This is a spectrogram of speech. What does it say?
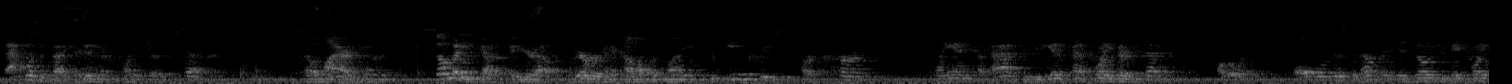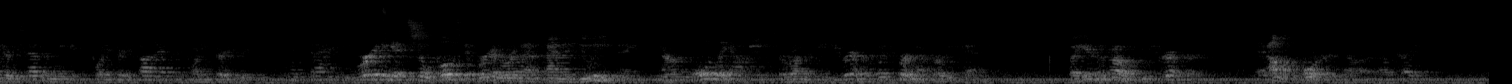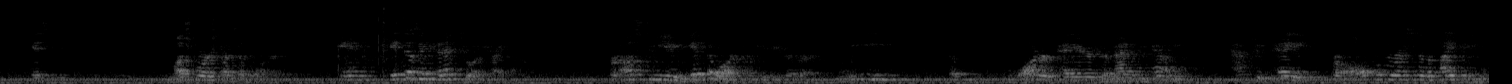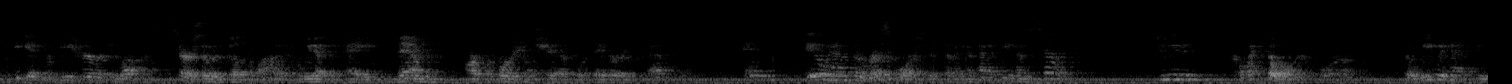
that wasn't factored into twenty thirty-seven. So my argument is, somebody's gotta figure out where we're gonna come up with money to increase our current planned capacity to get us past twenty thirty-seven. Otherwise, all of this development is going to take twenty thirty-seven, make it twenty thirty-five and twenty thirty-three. That's right. We're gonna get so close that we're gonna run out of time to do anything. And Our only option is to run the Peace River, which remember, we can. But here's the problem with Peace River, and I'm on board, I'll, I'll tell you. It's much more expensive water, and it doesn't connect to us right now. For us to even get the water from Peace River, we, the water payers of Manatee County, have to pay for all the rest of the piping to get from Peace River to us. Sarasota's built a lot of it, but we have to pay them our proportional share for what they've already invested. And they don't have the reservoir system and capacity themselves to even collect the water for us. So we would have to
